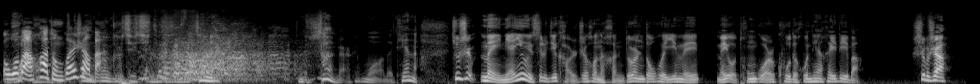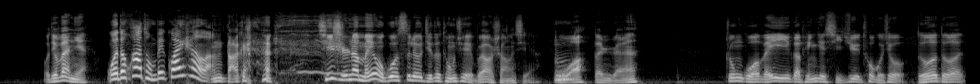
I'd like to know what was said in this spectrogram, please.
我把话筒关上吧。上面，上面，我的天哪！就是每年英语四六级考试之后呢，很多人都会因为没有通过而哭得昏天黑地吧？是不是？我就问你，我的话筒被关上了。嗯，打开。其实呢，没有过四六级的同学也不要伤心。我本人，中国唯一一个凭借喜剧脱口秀得得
